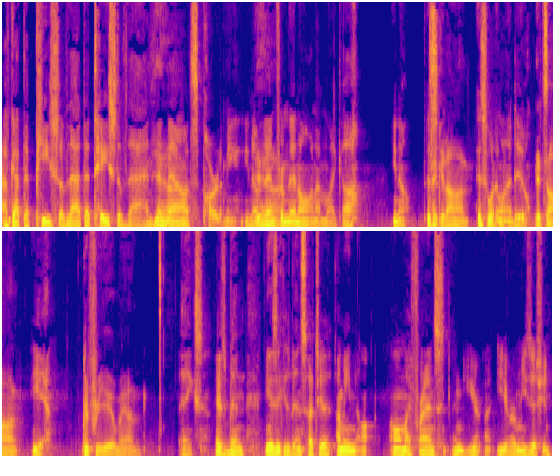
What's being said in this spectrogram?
I've got the piece of that, the taste of that. Yeah. And now it's part of me, you know, Yeah. then from then on, I'm like, oh, you know, this, Take it on. this is what I want to do. It's on. Yeah. Good for you, man. Thanks. It's been music has been such a. I mean, all- my friends, and you're you're a musician.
